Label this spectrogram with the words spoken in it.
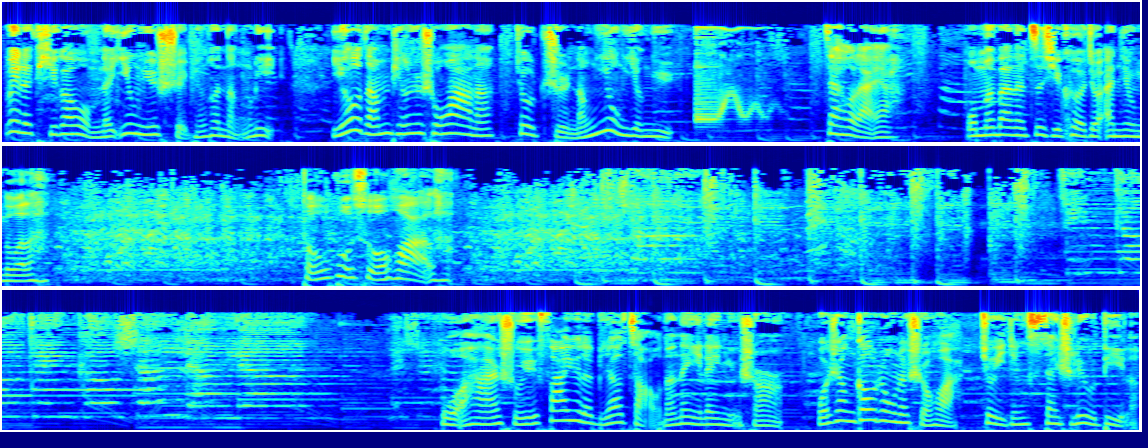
为了提高我们的英语水平和能力，以后咱们平时说话呢就只能用英语。再后来呀，我们班的自习课就安静多了，都不说话了。我哈属于发育的比较早的那一类女生。我上高中的时候啊，就已经三十六 D 了。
